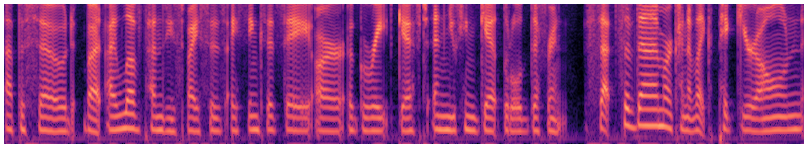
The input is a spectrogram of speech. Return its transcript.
episode, but I love Penzeys spices. I think that they are a great gift and you can get little different sets of them or kind of like pick your own.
